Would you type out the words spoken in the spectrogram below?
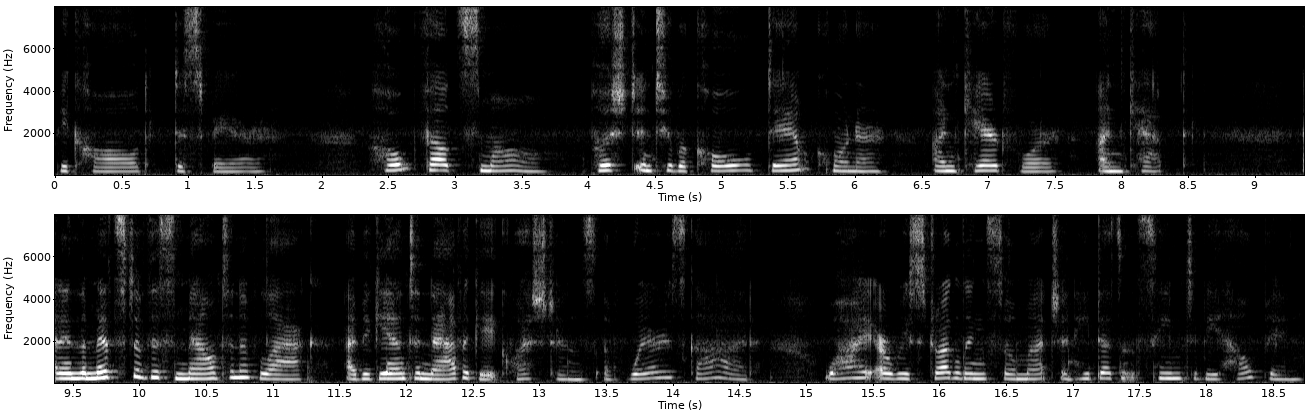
be called despair. Hope felt small, pushed into a cold, damp corner, uncared for, unkept. And in the midst of this mountain of lack, I began to navigate questions of where is God? Why are we struggling so much and He doesn't seem to be helping?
